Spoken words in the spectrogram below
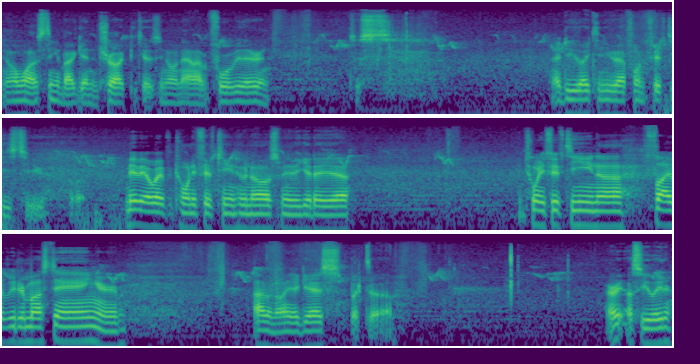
You know, I was thinking about getting a truck because you know now I have a four wheeler and just I do like the new F-150s too. Maybe I'll wait for 2015. Who knows? Maybe get a uh, 2015 uh, five liter Mustang or I don't know. I guess, but uh, all right. I'll see you later.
